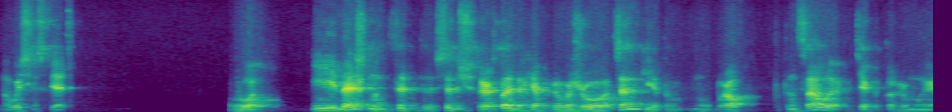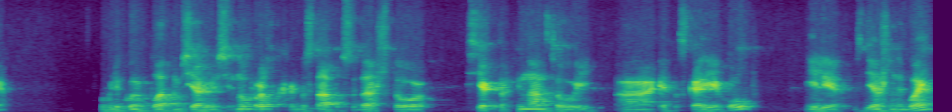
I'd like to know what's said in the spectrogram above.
на 85. Вот. И дальше на следующих трех слайдах я привожу оценки, я там ну, брал потенциалы, те, которые мы публикуем в платном сервисе, ну просто как бы статусы, да, что сектор финансовый а, это скорее hold или сдержанный бай,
